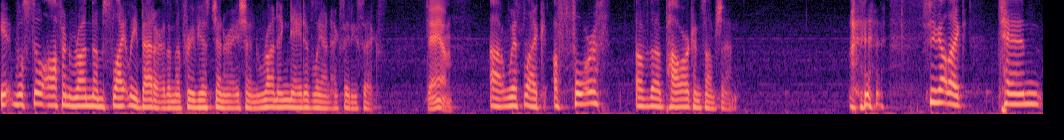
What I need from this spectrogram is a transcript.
it will still often run them slightly better than the previous generation running natively on x86 Damn. uh, with like a fourth of the power consumption. so you got like 10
